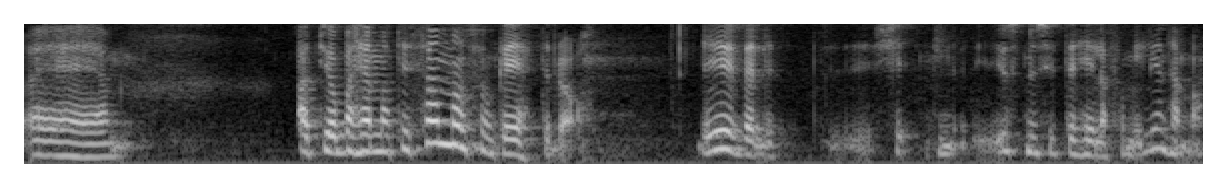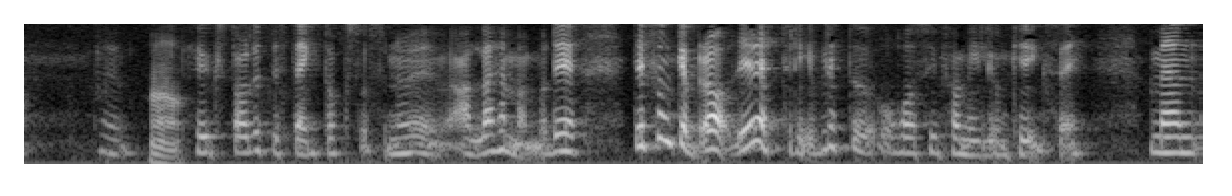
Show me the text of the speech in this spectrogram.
Eh, att jobba hemma tillsammans funkar jättebra. Det är väldigt... Just nu sitter hela familjen hemma. Ja. Högstadiet är stängt också, så nu är alla hemma. Och det, det funkar bra. Det är rätt trevligt att, att ha sin familj omkring sig. Men Eh,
